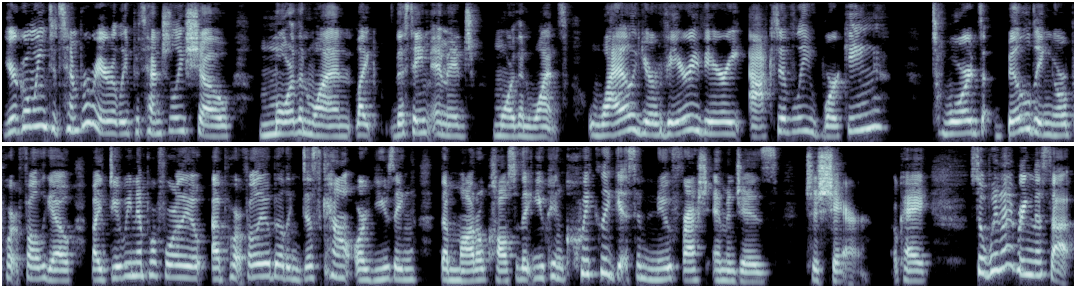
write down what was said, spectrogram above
you're going to temporarily potentially show more than one, like the same image more than once, while you're very, very actively working towards building your portfolio by doing a portfolio a portfolio building discount or using the model call so that you can quickly get some new fresh images to share okay so when i bring this up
